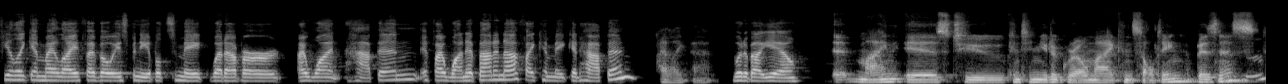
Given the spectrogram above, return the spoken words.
feel like in my life, I've always been able to make whatever I want happen. If I want it bad enough, I can make it happen. I like that. What about you? Mine is to continue to grow my consulting business. Mhm.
